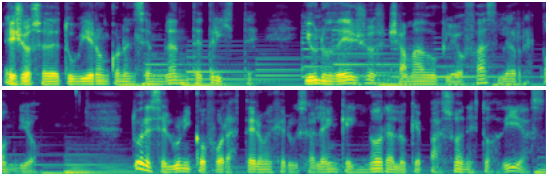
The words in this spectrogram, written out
Ellos se detuvieron con el semblante triste, y uno de ellos, llamado Cleofás, le respondió, ¿Tú eres el único forastero en Jerusalén que ignora lo que pasó en estos días?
